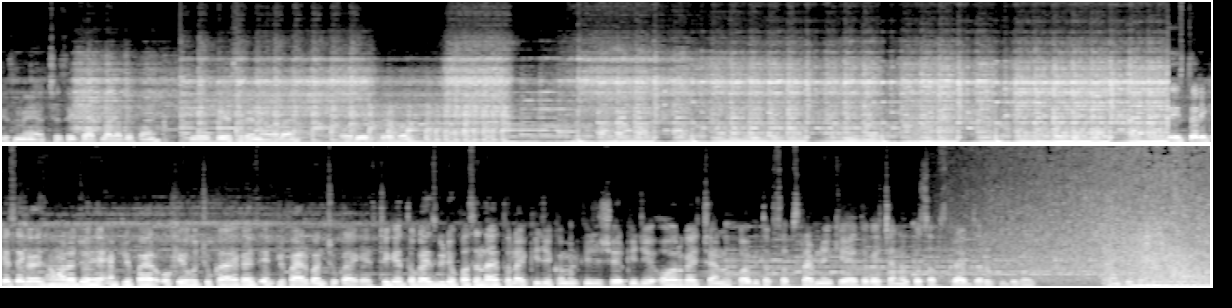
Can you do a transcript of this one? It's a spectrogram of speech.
इसमें अच्छे से कैप लगा देता हूँ। ये बेस रहने वाला है और ये ट्रेबल इस तरीके से गाइज़ हमारा जो है एम्पलीफायर ओके हो चुका है गाइज़ एम्पलीफायर बन चुका है गाइज़ ठीक है? तो गाइज़ वीडियो पसंद आए तो लाइक कीजिए कमेंट कीजिए शेयर कीजिए और गाइज़ चैनल को अभी तक सब्सक्राइब नहीं किया है तो गाइज़ चैनल को सब्सक्राइब ज़रूर कीजिए गाइज़ थैंक यू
